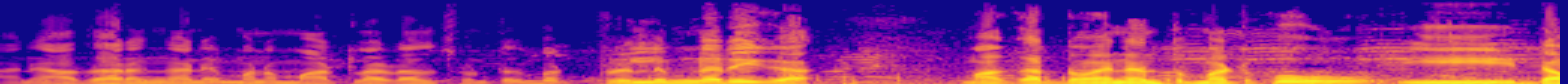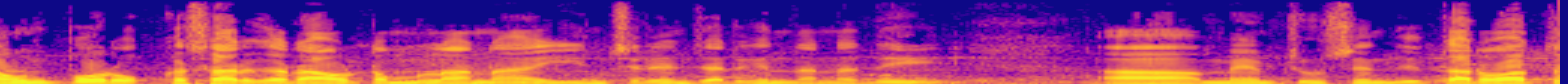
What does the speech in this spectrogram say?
దాని ఆధారంగానే మనం మాట్లాడాల్సి ఉంటుంది. బట్ ప్రిలిమినరీగా మాకు అర్థమైనంత మటుకు ఈ డౌన్ పోర్ ఒక్కసారిగా రావటం వలన ఈ ఇన్సిడెంట్ జరిగిందన్నది మేము చూసింది. తర్వాత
